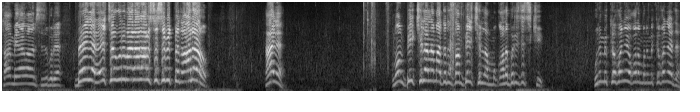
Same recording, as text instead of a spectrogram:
Kaan Bey alalım sizi buraya. Beyler ete vurmayın alalım sesi bitmedi alo. Haydi. Lan bir kill alamadınız lan bir kill lan bu kalabrizi sikeyim. Bunun mikrofonu yok oğlum bunun mikrofonu nerede?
